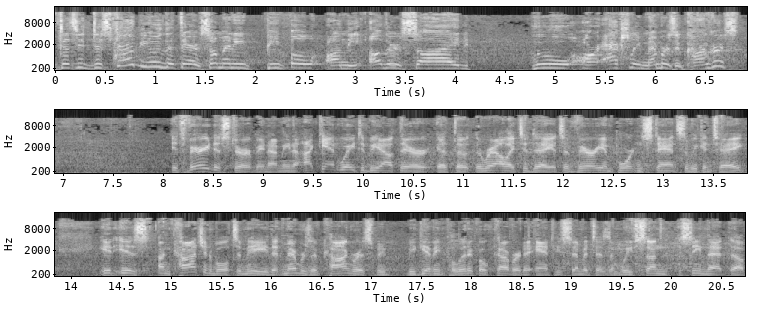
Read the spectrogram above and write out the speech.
Does it disturb you that there are so many people on the other side who are actually members of Congress? It's very disturbing. I mean, I can't wait to be out there at the, the rally today. It's a very important stance that we can take. It is unconscionable to me that members of Congress be, be giving political cover to anti Semitism. We've son, seen that uh,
